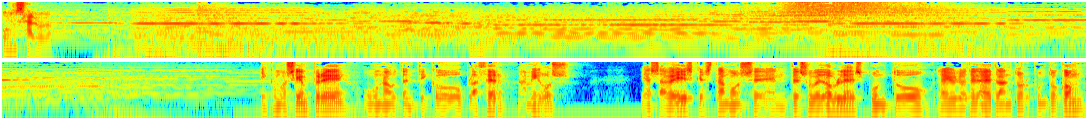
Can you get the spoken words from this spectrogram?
Un saludo. Como siempre, un auténtico placer, amigos. Ya sabéis que estamos en www.labibliotecadetrantor.com,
